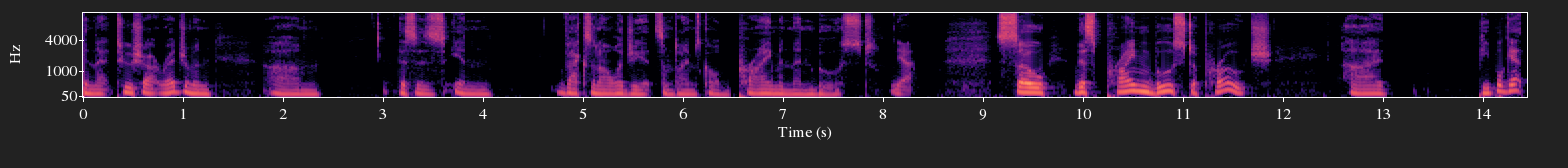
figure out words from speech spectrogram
in that two shot regimen. Um, this is in vaccinology, it's sometimes called prime and then boost. Yeah. So, this prime boost approach, uh, people get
